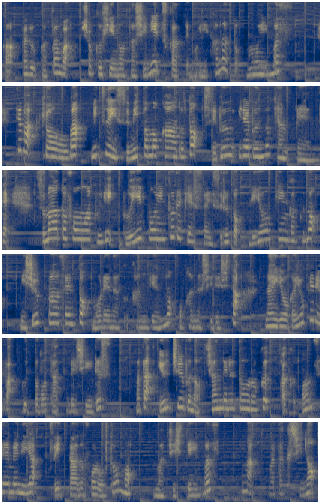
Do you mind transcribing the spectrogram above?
がある方は食費の足しに使ってもいいかなと思います。では今日は三井住友カードとセブンイレブンのキャンペーンでスマートフォンアプリ V ポイントで決済すると利用金額の20%漏れなく還元のお話でした。内容が良ければグッドボタン嬉しいです。また YouTube のチャンネル登録、各音声メディア、Twitter のフォロー等もお待ちしています。今、私の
